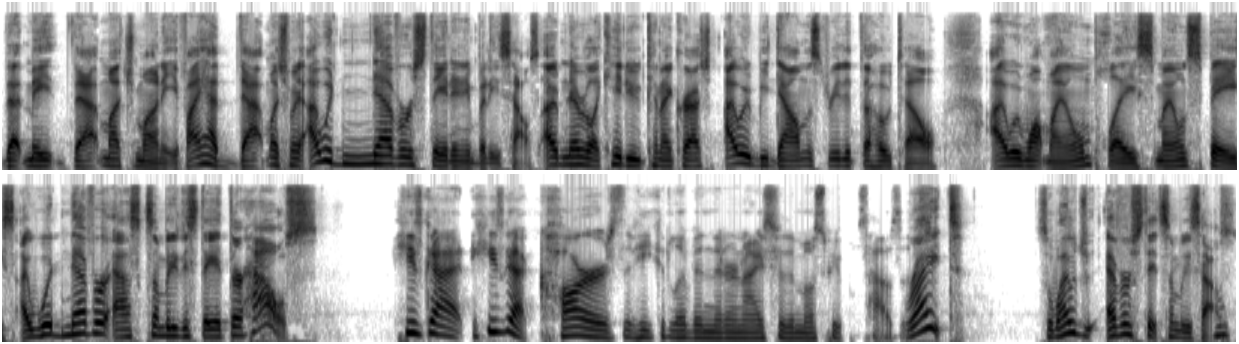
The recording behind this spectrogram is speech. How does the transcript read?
that made that much money, if I had that much money, I would never stay at anybody's house. I'd never like, hey, dude, can I crash? I would be down the street at the hotel. I would want my own place, my own space. I would never ask somebody to stay at their house. He's got he's got cars that he could live in that are nicer than most people's houses. Right. So why would you ever stay at somebody's house?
